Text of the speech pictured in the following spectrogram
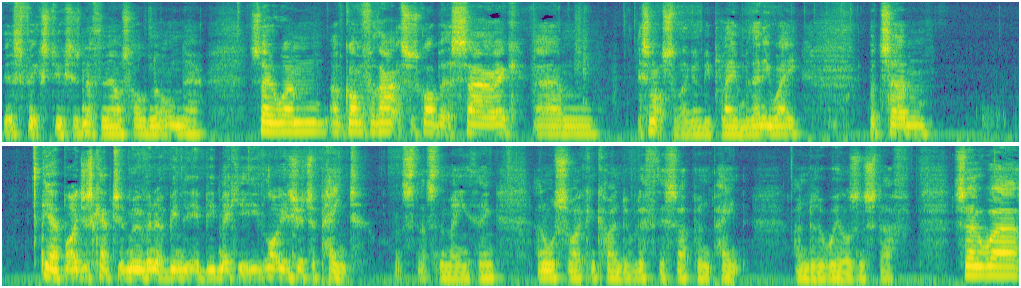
that it's fixed to because there's nothing else holding it on there. So um I've gone for that so it's got a bit of sag. Um it's not something I'm going to be playing with anyway. But um yeah but I just kept it moving. It'd be it'd be make it a lot easier to paint. That's that's the main thing. And also I can kind of lift this up and paint under the wheels and stuff. So uh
